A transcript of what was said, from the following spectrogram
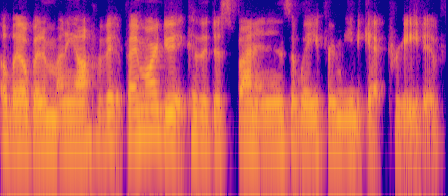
a little bit of money off of it. But I more do it because it's just fun and is a way for me to get creative.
